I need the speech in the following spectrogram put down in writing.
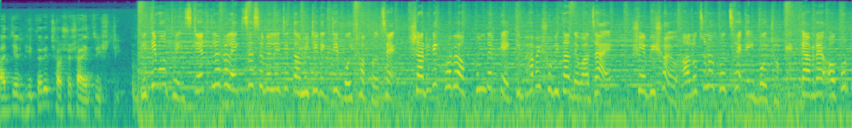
রাজ্যের ভিতরে ছশো সাঁত্রিশটি ইতিমধ্যেই স্টেট লেভেল অ্যাক্সেসিবিলিটি কমিটির একটি বৈঠক হয়েছে। শারীরিকভাবে অক্ষমদেরকে কীভাবে সুবিধা দেওয়া যায়, সে বিষয়েও আলোচনা হয়েছে এই বৈঠকে। ক্যামেরায় অপূর্ব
